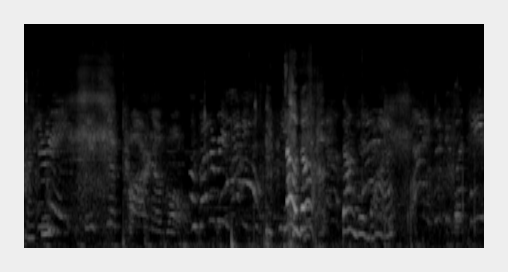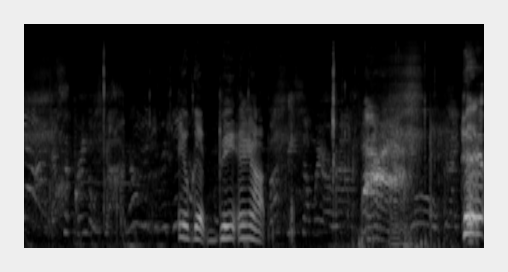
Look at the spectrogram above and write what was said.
punch me? It's a carnival. No, don't don't do that. That's the Pringles guy. You'll get beaten up. Ah. This is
